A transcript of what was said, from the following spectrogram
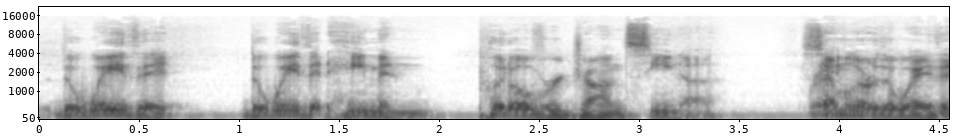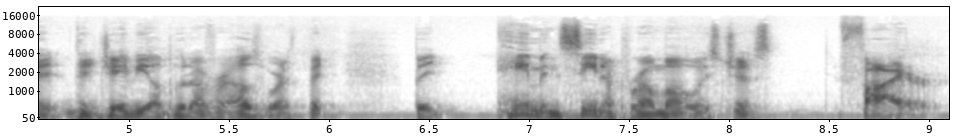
the way that the way that Heyman put over John Cena, similar to the way that, that JBL put over Ellsworth, but but Heyman Cena promo is just fire.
